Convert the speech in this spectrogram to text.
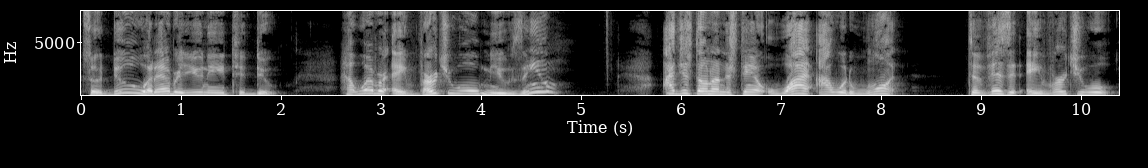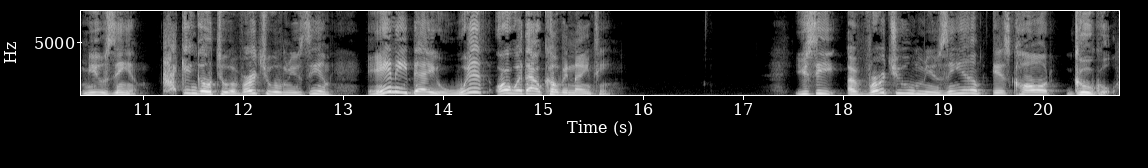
So do whatever you need to do. However, a virtual museum? I just don't understand why I would want to visit a virtual museum. I can go to a virtual museum any day with or without COVID 19. You see, a virtual museum is called Google.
